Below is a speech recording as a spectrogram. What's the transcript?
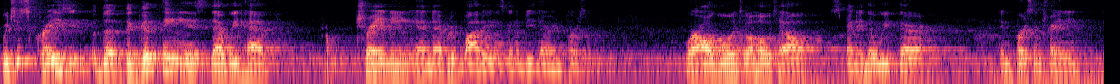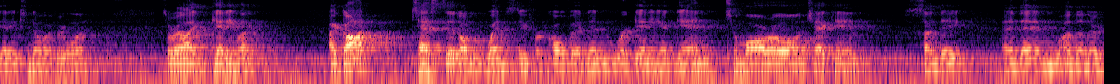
Which is crazy. The the good thing is that we have training and everybody is gonna be there in person. We're all going to a hotel, spending the week there, in person training, getting to know everyone. So we're like getting like I got tested on Wednesday for COVID and we're getting again tomorrow on check in, Sunday, and then another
